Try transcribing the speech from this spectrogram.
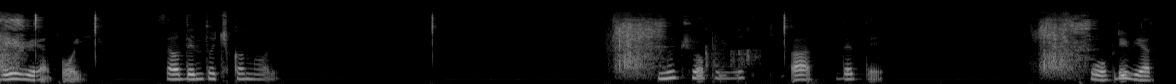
Привіт. Ой. Це 1.0. Ну чё, привет. А, де ти? О, привет.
